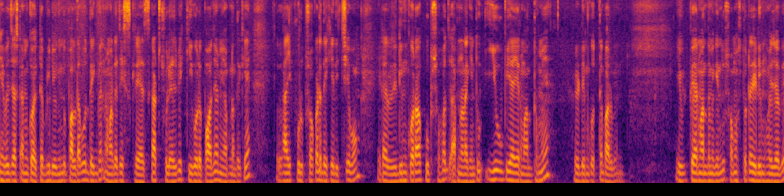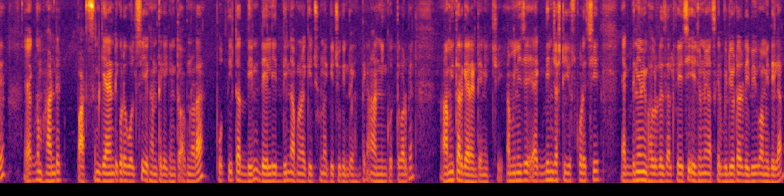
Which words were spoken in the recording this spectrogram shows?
এভাবে জাস্ট আমি কয়েকটা ভিডিও কিন্তু পাল্টাবো। দেখবেন আমার কাছে স্ক্র্যাচ কার্ড চলে আসবে। কী করে পাওয়া যায় আমি আপনাদেরকে লাইভ প্রুফ সহকারে দেখিয়ে দিচ্ছি এবং এটা রিডিম করা খুব সহজ। আপনারা কিন্তু ইউপিআইয়ের মাধ্যমে রিডিম করতে পারবেন। ইউপিআইয়ের মাধ্যমে কিন্তু সমস্তটা রিডিম হয়ে যাবে। একদম হান্ড্রেড পার্সেন্ট গ্যারান্টি করে বলছি, এখান থেকে কিন্তু আপনারা প্রতিটা দিন ডেলির দিন আপনারা কিছু না কিছু কিন্তু এখান থেকে আর্নিং করতে পারবেন। আমি তার গ্যারান্টি নিচ্ছি। আমি নিজে একদিন জাস্ট ইউজ করেছি। একদিনে আমি ভালো রেজাল্ট পেয়েছি। এই জন্য আজকের ভিডিওটার রিভিউ আমি দিলাম।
